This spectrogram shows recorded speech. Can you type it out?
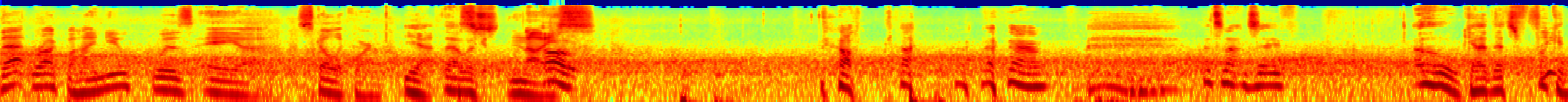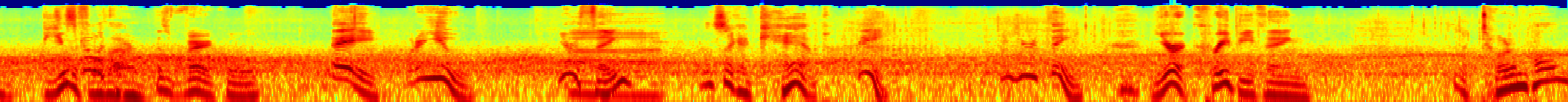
that rock behind you was a uh, skullicorn. Yeah, that was Nice. Oh, that's not safe. Oh god, that's fucking beautiful though. That's very cool. Hey, what are you? You're a thing. Uh, Looks like a camp. Hey. Hey, you're a thing. You're a creepy thing. A totem pole?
